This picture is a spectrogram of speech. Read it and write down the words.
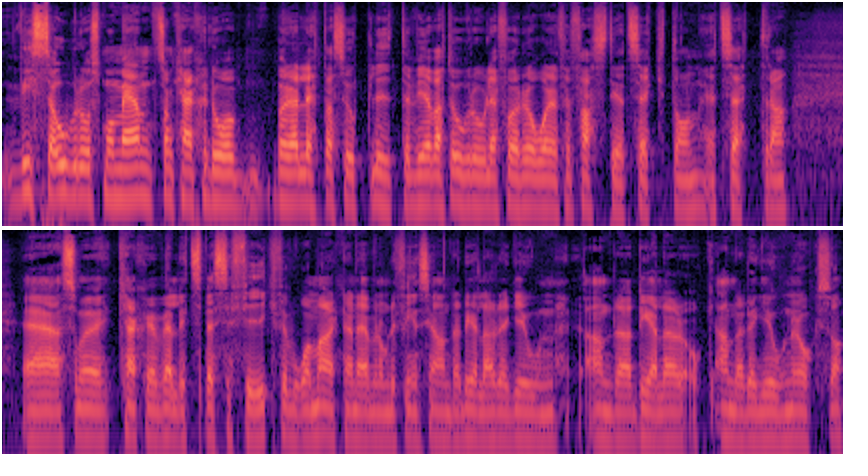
vissa orosmoment som kanske då börjar lättas upp lite. Vi har varit oroliga förra året för fastighetssektorn etc. Eh, som är kanske väldigt specifik för vår marknad även om det finns i andra delar, region, andra delar och andra regioner också.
